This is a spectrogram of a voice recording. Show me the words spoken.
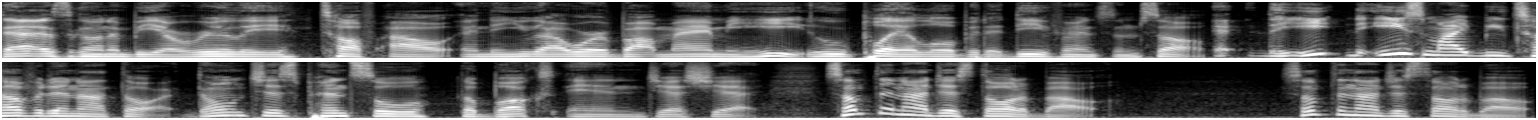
That is gonna be a really tough out, and then you gotta worry about Miami Heat, who play a little bit of defense themselves. Eh, the the East might be tougher than I thought. Don't just pencil the Bucks in just yet. Something I just thought about. Something I just thought about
